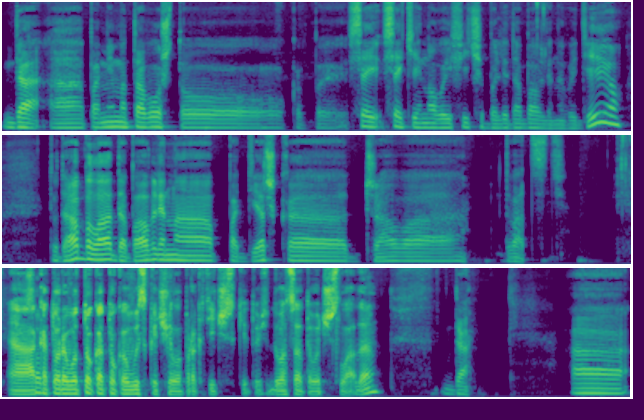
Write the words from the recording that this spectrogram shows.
Да, а помимо того, что как бы вся, всякие новые фичи были добавлены в идею, туда была добавлена поддержка Java 20. А, Соб... Которая вот только-только выскочила практически, то есть 20 числа, да? Да. А,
